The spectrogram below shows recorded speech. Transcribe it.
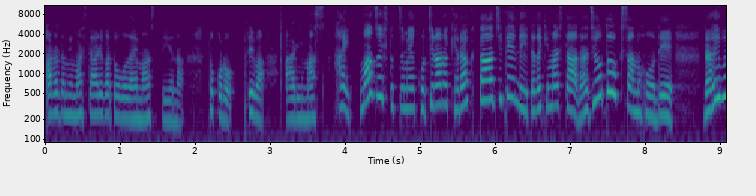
改めましてありがとうございますっていうようなところではあります。はい。まず一つ目、こちらのキャラクター時点でいただきました、ラジオトークさんの方で、ライブ、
